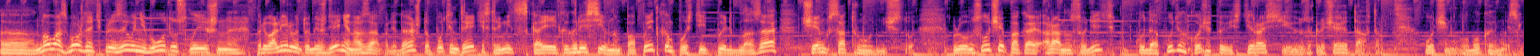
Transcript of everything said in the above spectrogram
Э, но, возможно, эти призывы не будут услышаны. Превалирует убеждение на Западе, да, что Путин III стремится скорее к агрессивным попыткам пустить пыль в глаза, чем к сотрудничеству. В любом случае, пока рано судить, куда Путин хочет повести Россию, заключает автор. Очень глубокая мысль.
